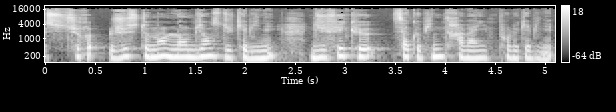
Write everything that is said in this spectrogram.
sur justement l'ambiance du cabinet, du fait que sa copine travaille pour le cabinet.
